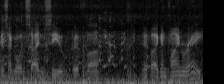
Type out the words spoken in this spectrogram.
Guess I'll go inside and see if uh, if I can find Ray.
